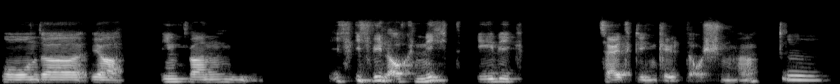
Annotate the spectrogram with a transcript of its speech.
Und äh, ja, irgendwann, ich, ich will auch nicht ewig Zeit gegen Geld tauschen. Ja? Mhm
